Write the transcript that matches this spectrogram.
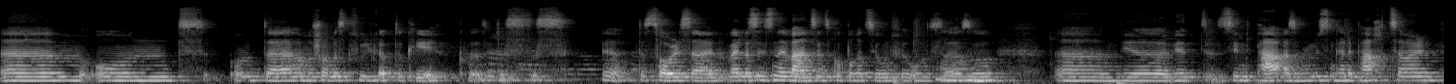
Ähm, und, und da haben wir schon das Gefühl gehabt, okay, quasi das, das ja, das soll sein, weil das ist eine Wahnsinnskooperation für uns. Mhm. Also ähm, wir, wir sind pa also wir müssen keine Pacht zahlen.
